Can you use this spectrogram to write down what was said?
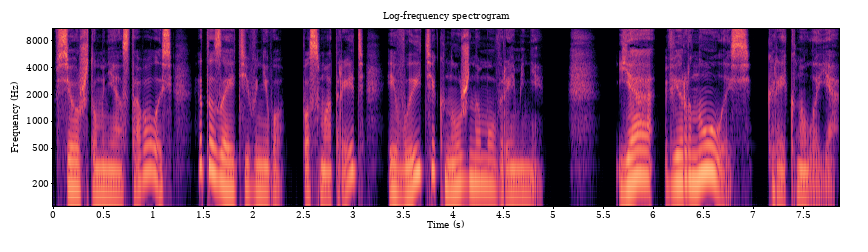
Все, что мне оставалось, это зайти в него, посмотреть и выйти к нужному времени. «Я вернулась!» — крикнула я.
